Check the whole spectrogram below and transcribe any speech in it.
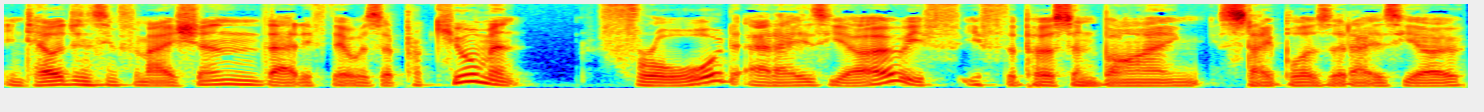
intelligence information that if there was a procurement fraud at ASIO, if if the person buying staplers at ASIO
